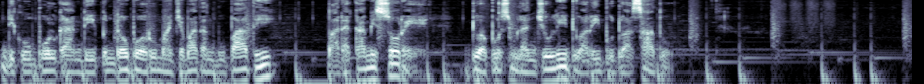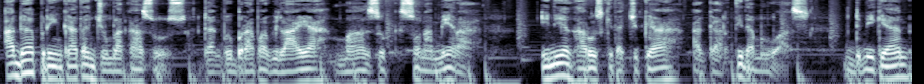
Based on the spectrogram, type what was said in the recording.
dikumpulkan di pendopo rumah jabatan Bupati pada Kamis sore 29 Juli 2021. Ada peningkatan jumlah kasus dan beberapa wilayah masuk zona merah ini yang harus kita cegah agar tidak meluas. Demikian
